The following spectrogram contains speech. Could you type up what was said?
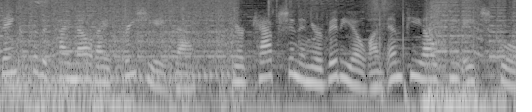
Thanks for the timeout, I appreciate that. Your caption and your video on MPLTH School.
